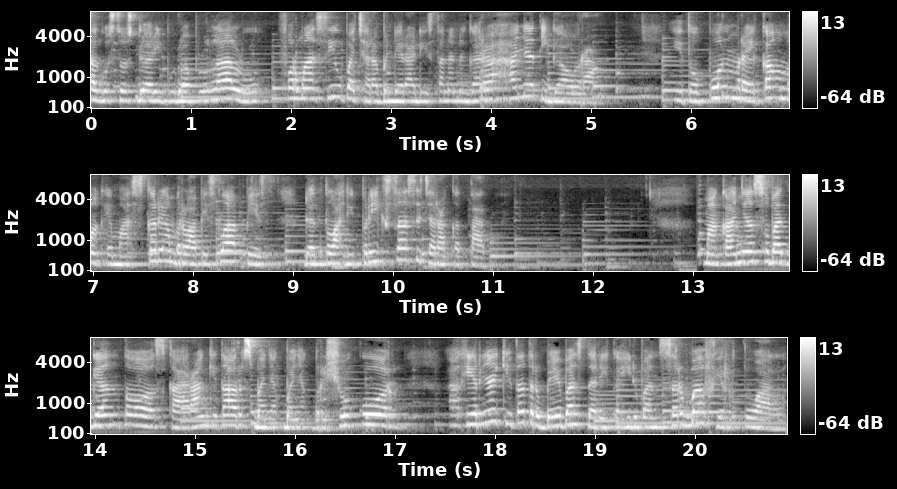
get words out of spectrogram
Agustus 2020 lalu, formasi upacara bendera di Istana Negara hanya tiga orang. Itu pun mereka memakai masker yang berlapis-lapis dan telah diperiksa secara ketat. Makanya Sobat Ganto, sekarang kita harus banyak-banyak bersyukur. Akhirnya kita terbebas dari kehidupan serba virtual.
